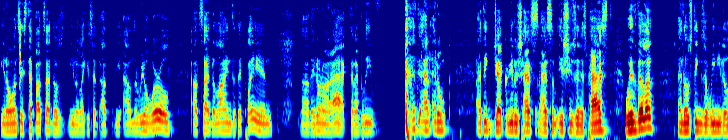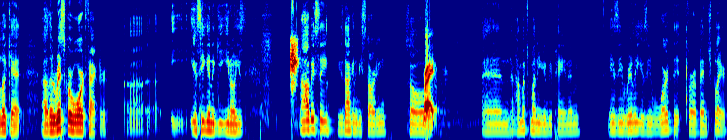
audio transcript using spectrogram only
you know once they step outside those you know like you said out the out in the real world outside the lines that they play in, uh, they don't know how to act. And I believe I, I don't. I think Jack Grealish has has some issues in his past with Villa, and those things that we need to look at. Uh, the risk reward factor. Uh, is he going to get? You know, he's obviously he's not going to be starting. So right. and how much money are you're going to be paying him? Is he really? Is he worth it for a bench player?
